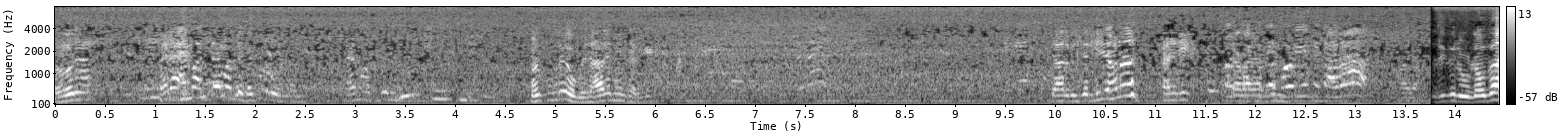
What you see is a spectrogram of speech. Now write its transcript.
ਹੋਰ? ਪਹਿਲਾਂ ਹਮਾਰੇ ਤੇ ਮਾਤੇ ਬੱਚੇ ਹੁਣ ਪੂਰੇ ਹੋ ਗਏ ਸਾਰੇ ਨਹੀਂ ਕਰ ਗਏ। ਚੱਲ ਵੀ ਚੱਲੀ ਹੁਣ? ਹਾਂਜੀ। ਤੁਸੀਂ ਤੂੰ ਲੂਟ ਆਉਂਦਾ?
